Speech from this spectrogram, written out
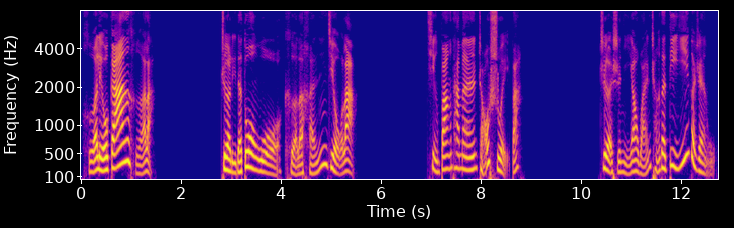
河流干涸了，这里的动物渴了很久啦，请帮他们找水吧。这是你要完成的第一个任务。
